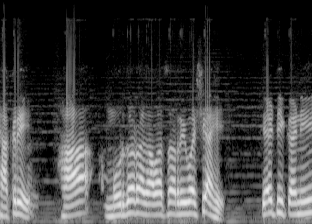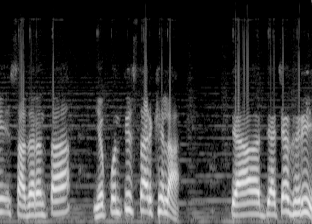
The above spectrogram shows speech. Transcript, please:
ठाकरे हा मोरदरा गावाचा रहिवासी आहे. त्या ठिकाणी साधारणतः एकोणतीस तारखेला त्या त्याच्या घरी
